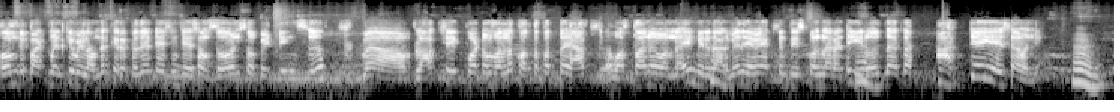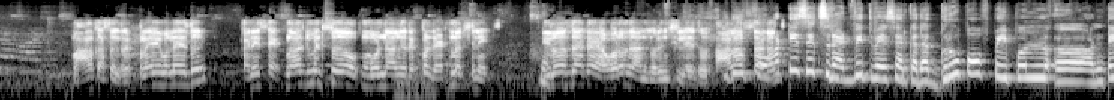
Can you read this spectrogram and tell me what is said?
హోమ్ డిపార్ట్మెంట్కి వీళ్ళందరికీ రిప్రజెంటేషన్ చేసాం so and so bettings block చేయకపోవడం వల్ల కొత్త కొత్త యాప్స్ వస్తానే ఉన్నాయి. మీరు దాని మీద ఏమి యాక్షన్ తీసుకుంటున్నారంటే ఈ రోజు దాకా ఆర్టీఐ చేసామండి మాకు అసలు రిప్లై ఇవ్వలేదు. కనీసం ఎక్నాలజ్మెంట్స్ ఒక మూడు నాలుగు రిప్లై రిటర్న్ వచ్చినాయి. ఈ రోజు దాకా ఎవరో దాని గురించి లేదు. ఫార్టీ సిక్స్ రెడ్ విత్ వేశారు కదా. గ్రూప్ ఆఫ్ పీపుల్ అంటే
